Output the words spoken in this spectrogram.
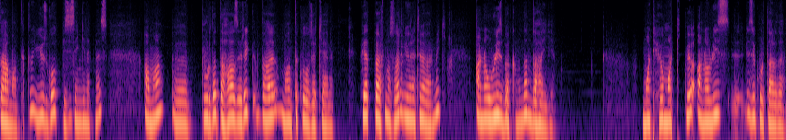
daha mantıklı. 100 gold bizi zengin etmez. Ama e, burada daha az vererek daha mantıklı olacak yani. Fiyat performans olarak yönetime vermek analiz bakımından daha iyi. Matematik ve analiz e, bizi kurtardı.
